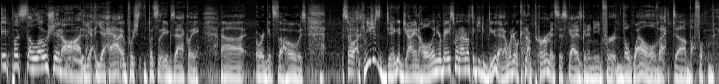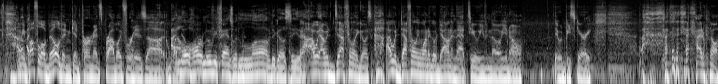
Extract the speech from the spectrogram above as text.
it puts the lotion on. Yeah, you have it push puts the, exactly, uh, or gets the hose. So, uh, can you just dig a giant hole in your basement? I don't think you can do that. I wonder what kind of permits this guy is going to need for the well that uh, Buffalo. I mean, I, Buffalo Bill didn't get permits probably for his. Uh, well, I know horror movie fans would love to go see that. I would. I would definitely go. I would definitely want to go down in that too, even though you know it would be scary. I don't know.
